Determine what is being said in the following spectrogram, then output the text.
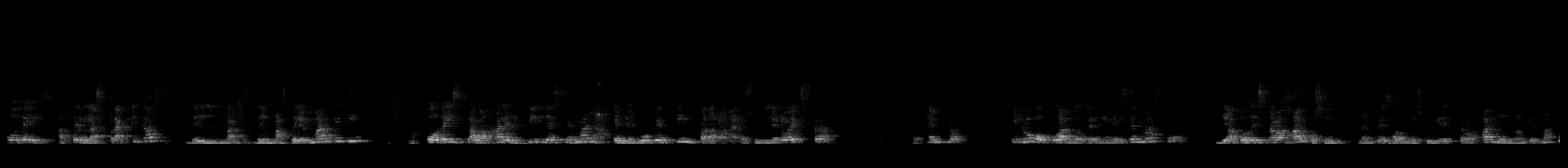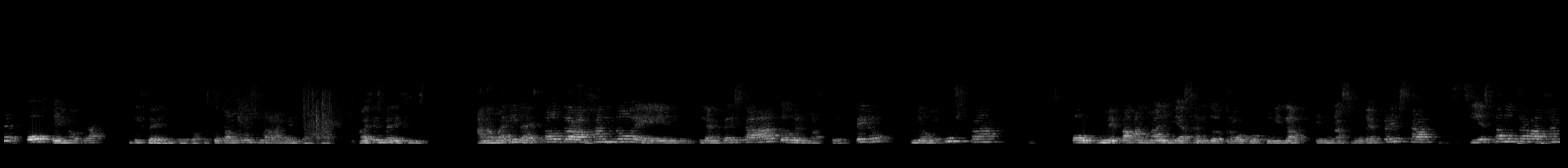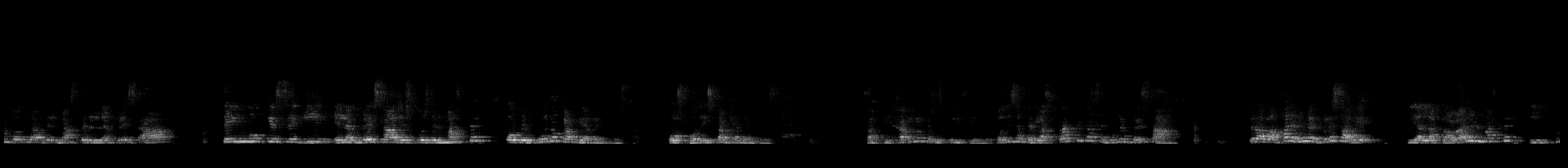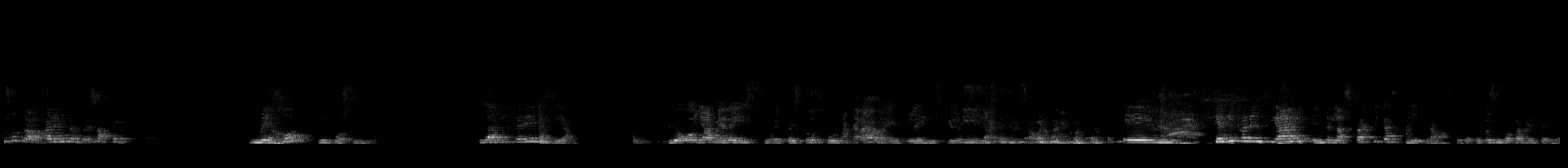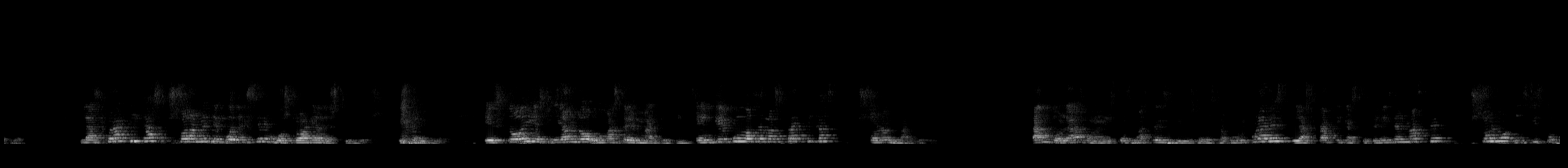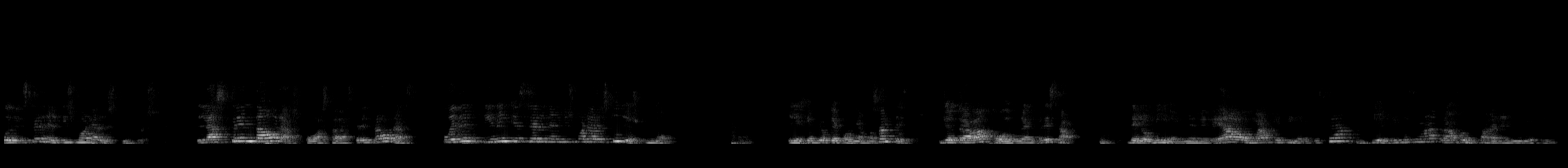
Podéis hacer las prácticas del, máster en marketing, podéis trabajar el fin de semana en el Burger King para ganaros un dinero extra, por ejemplo, y luego cuando terminéis el máster, ya podéis trabajar pues, en la empresa donde estuvierais trabajando durante el máster o en otra diferente, porque esto también es una gran ventaja. A veces me decís, Ana Marina, he estado trabajando en la empresa A todo el máster, pero no me gusta, o me pagan mal y me ha salido otra oportunidad en una segunda empresa. Si he estado trabajando durante el máster en la empresa A, ¿tengo que seguir en la empresa A después del máster o me puedo cambiar de empresa? Os podéis cambiar de empresa. O sea, fijaros lo que os estoy diciendo. Podéis hacer las prácticas en una empresa A, trabajar en una empresa B y al acabar el máster incluso trabajar en una empresa C. Mejor imposible. La diferencia Luego ya me veis, estáis todos con una cara entre la ilusión y la sorpresa. Em, ¿Qué diferencia hay entre las prácticas y el trabajo? Porque esto es importante entenderlo. Las prácticas solamente pueden ser en vuestro área de estudios. Ejemplo, estoy estudiando un máster en marketing. ¿En qué puedo hacer las prácticas? Solo en marketing. Tanto las, bueno, en estos másteres extracurriculares, las prácticas que tenéis del máster solo, insisto, pueden ser en el mismo área de estudios. Las 30 horas o hasta las 30 horas ¿Tienen que ser en el mismo área de estudios? No. el ejemplo que poníamos antes. Yo trabajo en una empresa de lo mío, en MBA o marketing o lo que sea, y el fin de semana trabajo en Zara en el King.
